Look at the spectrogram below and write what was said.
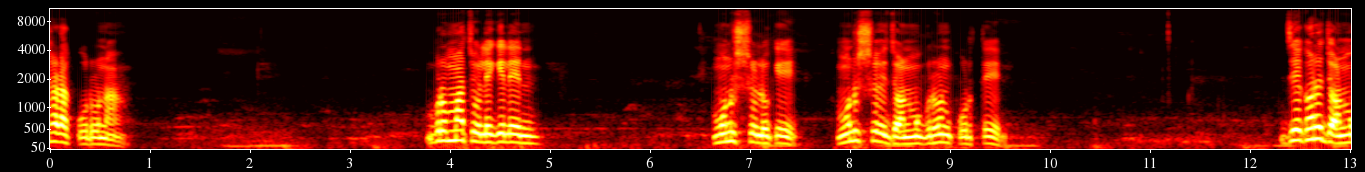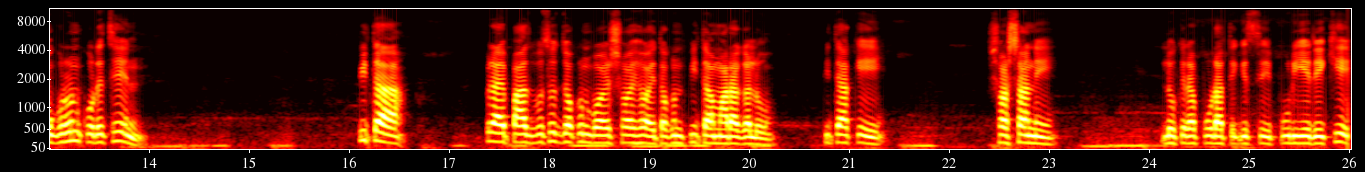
ছাড়া করো না। ব্রহ্মা চলে গেলেন মনুষ্য হয়ে জন্মগ্রহণ করতে। যে ঘরে জন্মগ্রহণ করেছেন, পিতা প্রায় পাঁচ বছর যখন বয়স হয় হয় তখন পিতা মারা গেল। পিতাকে শ্মশানে লোকেরা পোড়াতে গেছে, পুড়িয়ে রেখে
